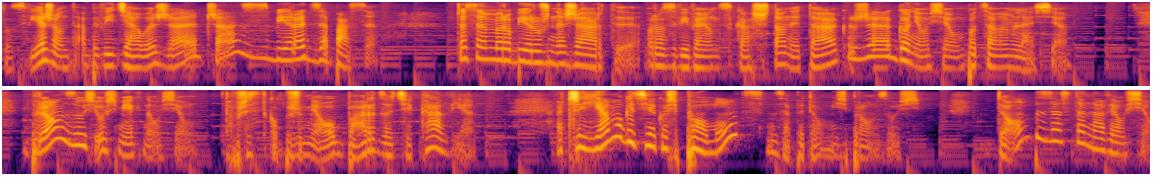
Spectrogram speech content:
do zwierząt, aby wiedziały, że czas zbierać zapasy. Czasem robię różne żarty, rozwiewając kasztany tak, że gonią się po całym lesie. Brązuś uśmiechnął się. To wszystko brzmiało bardzo ciekawie. A czy ja mogę ci jakoś pomóc? zapytał miś Brązuś. Dąb zastanawiał się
